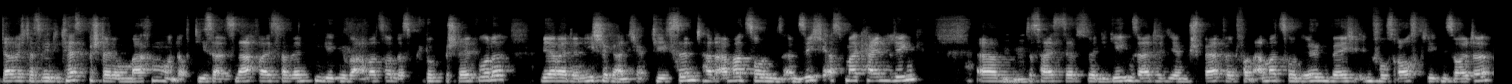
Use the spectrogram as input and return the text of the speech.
dadurch, dass wir die Testbestellung machen und auch diese als Nachweis verwenden gegenüber Amazon, das Produkt bestellt wurde, wir aber in der Nische gar nicht aktiv sind, hat Amazon an sich erstmal keinen Link. Ähm, mhm. Das heißt, selbst wenn die Gegenseite, die dann gesperrt wird, von Amazon irgendwelche Infos rauskriegen sollte,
